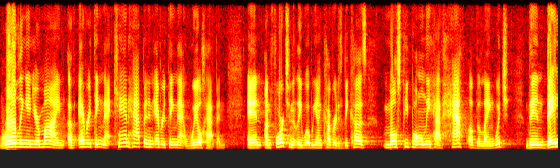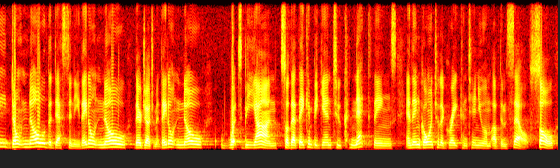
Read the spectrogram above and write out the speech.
rolling in your mind of everything that can happen and everything that will happen. And unfortunately, what we uncovered is because most people only have half of the language, then they don't know the destiny. They don't know their judgment. They don't know what's beyond so that they can begin to connect things and then go into the great continuum of themselves. So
